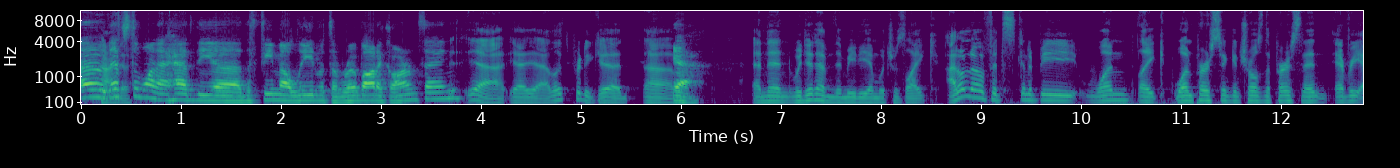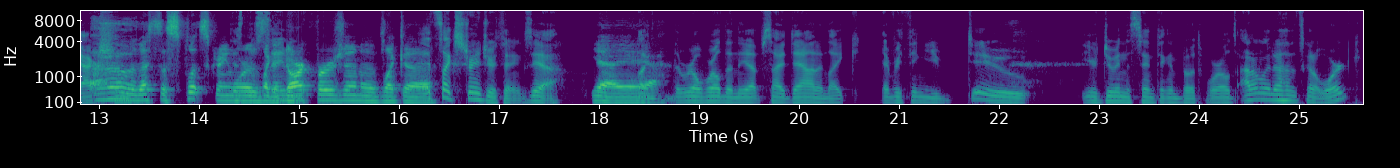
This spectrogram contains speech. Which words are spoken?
Oh, that's the one that had the uh, the female lead with the robotic arm thing. Yeah, yeah, yeah. It looked pretty good. Um, Yeah. And then we did have the medium, which was like I don't know if it's gonna be one like one person controls the person and every oh, action. Oh, that's the split screen where it's like a dark version of like a. it's like Stranger Things, yeah. Yeah, yeah, Like yeah. the real world and the upside down, and like everything you do, you're doing the same thing in both worlds. I don't really know how that's gonna work.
